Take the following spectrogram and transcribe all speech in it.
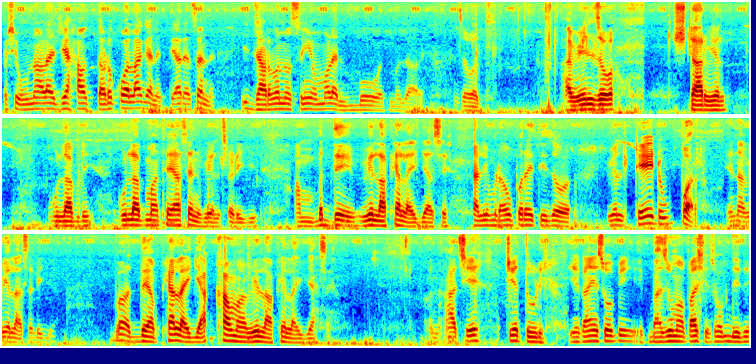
પછી ઉનાળા જે હાવ તડકો લાગે ને ત્યારે છે ને એ ઝાડવાનો સંયમ મળે ને બહુ જ મજા આવે. જવો આ વેલ જુઓ. સ્ટાર વેલ. ગુલાબડી. ગુલાબમાંથી આ છે ને વેલ ચડી ગઈ. આમ બધે વેલા ફેલાઈ ગયા છે. લીમડા ઉપર હતી જો, વેલ ઠેઠ ઉપર એના વેલા ચડી ગયા. બધે ફેલાઈ ગયા, આખામાં વેલા ફેલાઈ ગયા છે. અને આ છે ચેતુડી. એક અહીંયા સોંપી, એક બાજુમાં પાછી સોંપી દીધી.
